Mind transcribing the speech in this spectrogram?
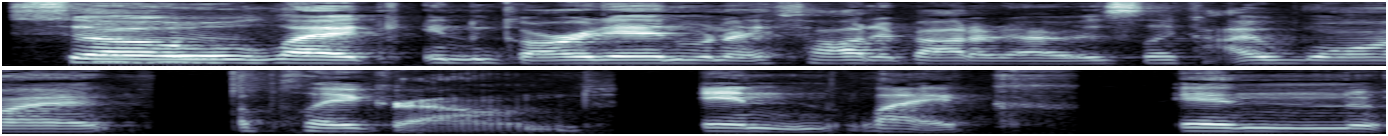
So Mhm. like in garden when I thought about it, I was like, I want a playground. In like in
